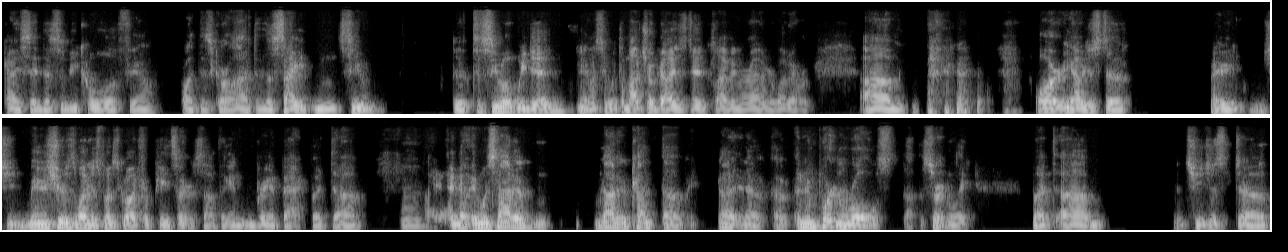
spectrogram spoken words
guy said this would be cool if you know brought this girl out to the site and see to, to see what we did. You know, see what the macho guys did climbing around or whatever. Um, or you know just to maybe she maybe she was the one who was supposed to go out for pizza or something and bring it back. But uh, mm. I, I, know it was not a not a uh, not know, an important role certainly, but um, she just uh,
